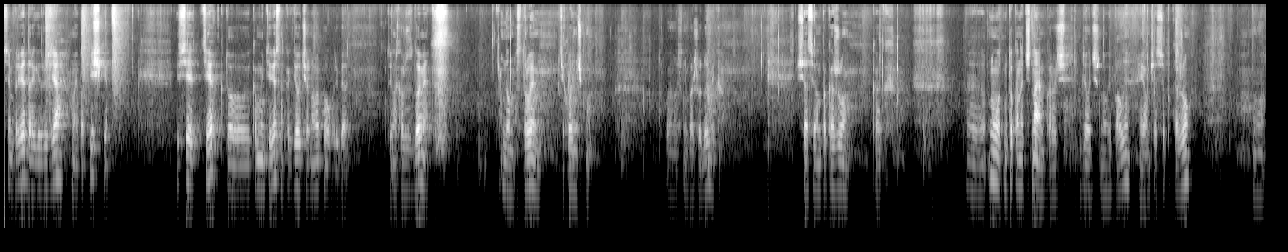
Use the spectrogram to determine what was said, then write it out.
Всем привет, дорогие друзья, мои подписчики и все те, кто, кому интересно, как делать черновой пол, ребят. Вот я нахожусь в доме, дом строим потихонечку. Такой у нас небольшой домик. Сейчас я вам покажу, как... э, ну вот мы только начинаем, короче, делать черновые полы. Я вам сейчас все покажу. Вот.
